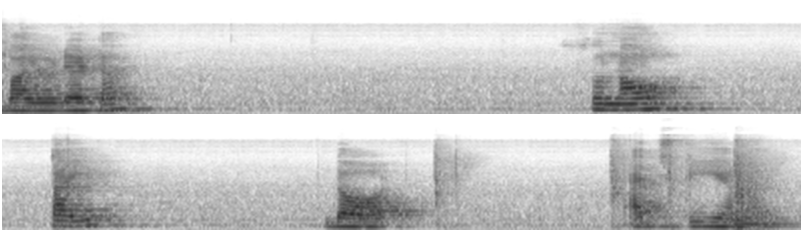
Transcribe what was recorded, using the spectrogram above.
biodata. So now type dot html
